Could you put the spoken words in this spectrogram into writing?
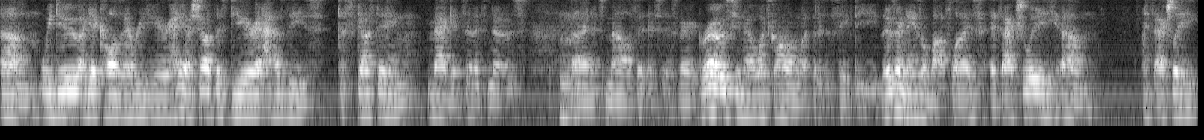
Um, we do. I get calls every year. Hey, I shot this deer. It has these disgusting maggots in its nose mm. uh, in its mouth. It is, it's very gross. You know what's going on with it? Is it safe to eat? Those are nasal botflies. It's actually um, it's actually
